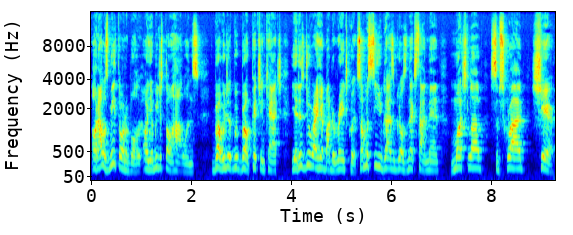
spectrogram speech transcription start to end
oh, that was me throwing the ball. Oh yeah, we just throwing hot ones, bro. We just we, bro pitch and catch. Yeah, this dude right here about to rage quit. So I'm gonna see you guys and girls next time, man. Much love. Subscribe, share.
